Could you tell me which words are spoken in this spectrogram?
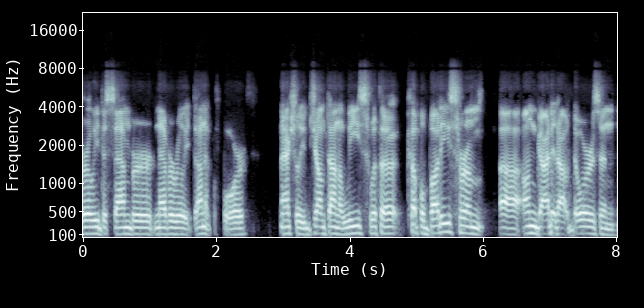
early December, never really done it before. I actually jumped on a lease with a couple buddies from uh, Unguided Outdoors, and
